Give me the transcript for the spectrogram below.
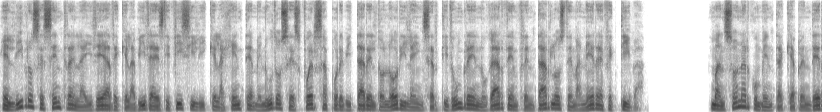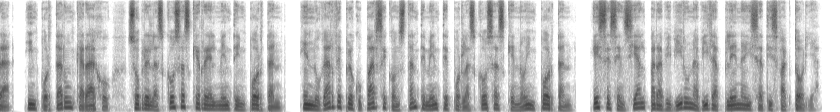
el libro se centra en la idea de que la vida es difícil y que la gente a menudo se esfuerza por evitar el dolor y la incertidumbre en lugar de enfrentarlos de manera efectiva. Manson argumenta que aprender a importar un carajo sobre las cosas que realmente importan, en lugar de preocuparse constantemente por las cosas que no importan, es esencial para vivir una vida plena y satisfactoria.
